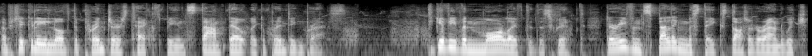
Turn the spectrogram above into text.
I particularly love the printer's text being stamped out like a printing press. To give even more life to the script, there are even spelling mistakes dotted around which,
